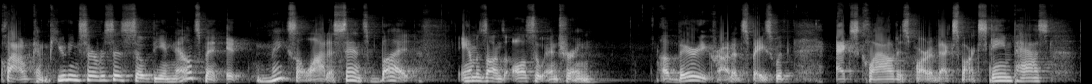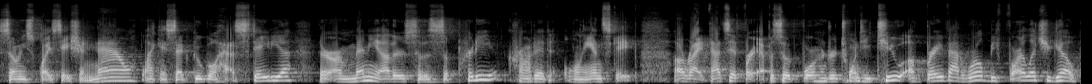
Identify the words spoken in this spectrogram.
cloud computing services, so the announcement it makes a lot of sense, but Amazon's also entering a very crowded space with xCloud as part of Xbox Game Pass, Sony's PlayStation Now. Like I said, Google has Stadia. There are many others, so this is a pretty crowded landscape. All right, that's it for episode 422 of Brave Ad World. Before I let you go,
